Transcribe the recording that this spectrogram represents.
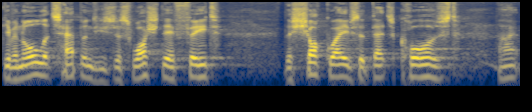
Given all that's happened, he's just washed their feet, the shock waves that that's caused. Right?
